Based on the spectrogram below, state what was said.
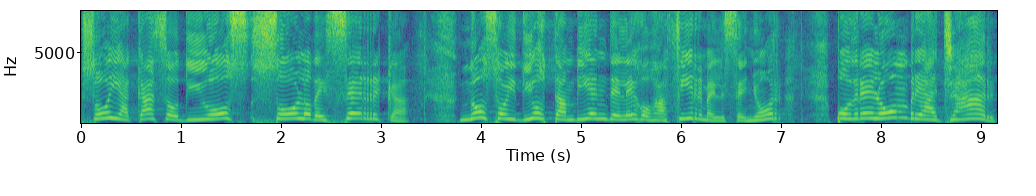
¿Soy acaso Dios solo de cerca? ¿No soy Dios también de lejos? Afirma el Señor. ¿Podré el hombre hallar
